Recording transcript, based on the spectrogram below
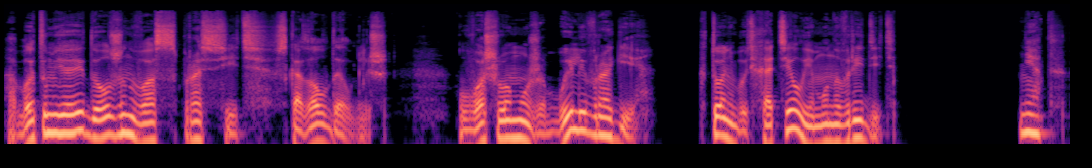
«Об этом я и должен вас спросить», — сказал Делглиш. «У вашего мужа были враги? Кто-нибудь хотел ему навредить?» «Нет.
